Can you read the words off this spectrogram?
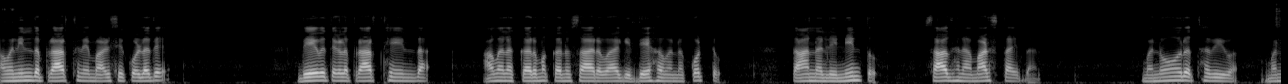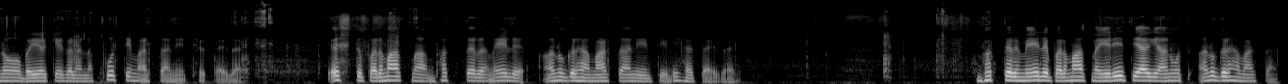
ಅವನಿಂದ ಪ್ರಾರ್ಥನೆ ಮಾಡಿಸಿಕೊಳ್ಳದೆ, ದೇವತೆಗಳ ಪ್ರಾರ್ಥನೆಯಿಂದ ಅವನ ಕರ್ಮಕ್ಕನುಸಾರವಾಗಿ ದೇಹವನ್ನು ಕೊಟ್ಟು ತಾನಲ್ಲಿ ನಿಂತು ಸಾಧನ ಮಾಡಿಸ್ತಾ ಇದ್ದಾನೆ. ಮನೋರಥವಿವ, ಮನೋಬಯಕೆಗಳನ್ನು ಪೂರ್ತಿ ಮಾಡ್ತಾನೆ ಅಂತ ಹೇಳ್ತಾ ಇದ್ದಾರೆ. ಎಷ್ಟು ಪರಮಾತ್ಮ ಭಕ್ತರ ಮೇಲೆ ಅನುಗ್ರಹ ಮಾಡ್ತಾನೆ ಅಂತೇಳಿ ಹೇಳ್ತಾ ಇದ್ದಾರೆ. ಭಕ್ತರ ಮೇಲೆ ಪರಮಾತ್ಮ ಈ ರೀತಿಯಾಗಿ ಅನು, ಅನುಗ್ರಹ ಮಾಡ್ತಾನೆ.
